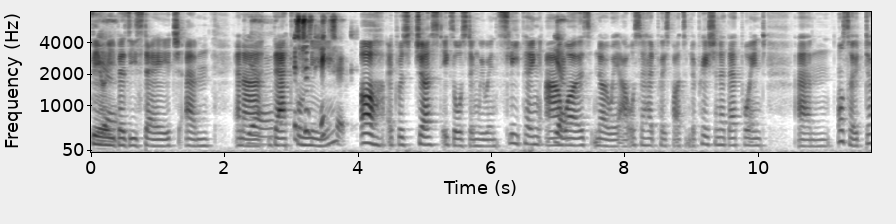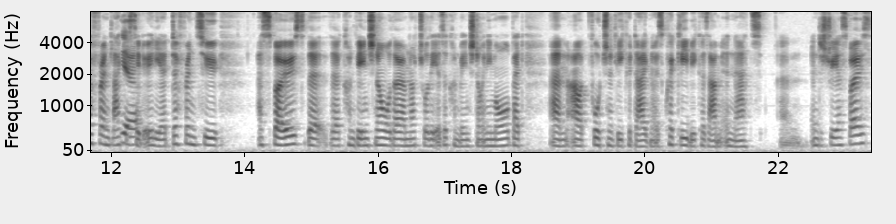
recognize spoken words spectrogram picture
very yeah. busy stage. Um, and yeah. that for me, hectic. oh, it was just exhausting. We weren't sleeping. I was no way. I also had postpartum depression at that point. Um, also different, like yeah. you said earlier, different to, I suppose, the the conventional. Although I'm not sure there is a conventional anymore, but um, I fortunately could diagnose quickly because I'm in that um, industry, I suppose.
